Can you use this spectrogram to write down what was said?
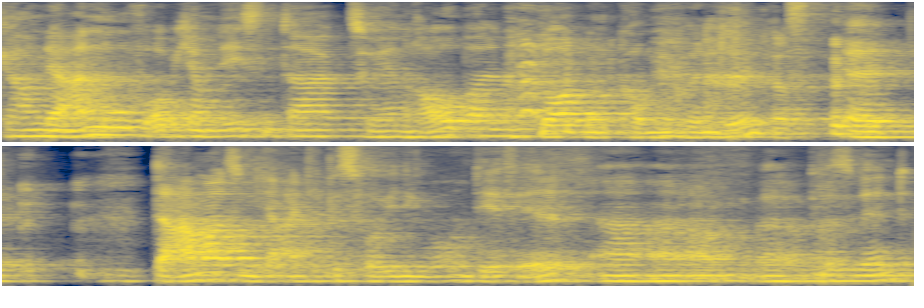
kam der Anruf, ob ich am nächsten Tag zu Herrn Raubal nach Dortmund kommen könnte. Krass. Äh, damals und ja eigentlich bis vor wenigen Wochen DFL-Präsident.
